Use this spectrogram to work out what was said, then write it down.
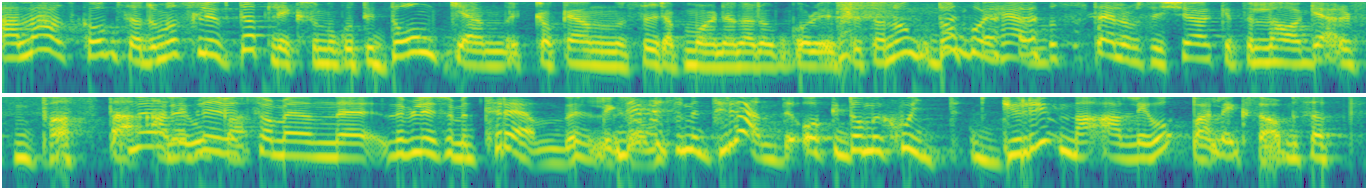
alla hans kompisar de har slutat liksom att gå till Donken klockan fyra på morgonen när de går ut. Utan de, de går hem och så ställer de sig i köket och lagar pasta Nej, det, har allihopa. blivit som en, eh, det blir som en trend. Det Liksom. har blivit som en trend och de är skitgrymma allihopa. Liksom. Så att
